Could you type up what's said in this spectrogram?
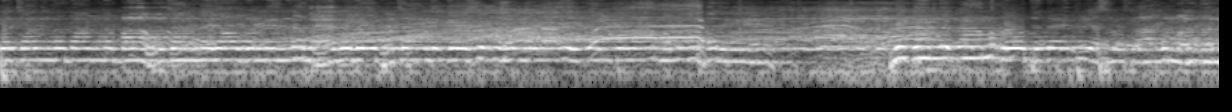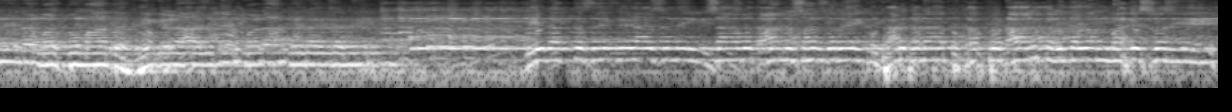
પ્રચંડ દંડ બાહુચંડ યોગનિંદ ભૈરવે ભુચંડ કેશ મહિમલા કંકલા મનોહરે નિકંદ કામ ક્રોધ દૈત્ય અશ્રુ કાલ મર્દને નમસ્તુ માત ધિંગરાજ નિર્મળા નિરંજને હે રક્ત સંજયાસની સાવધાન શંકરે કુઠાર ખડા ખપ ધાર કર દલન મહેશ્વરી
